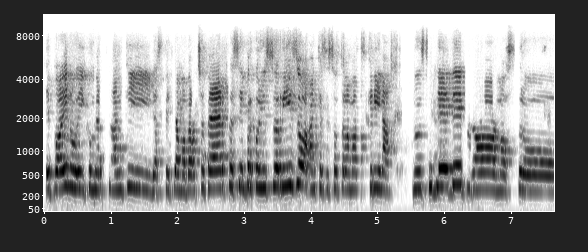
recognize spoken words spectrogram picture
e poi noi commercianti vi aspettiamo a braccia aperte, sempre con il sorriso, anche se sotto la mascherina non si vede, però il nostro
